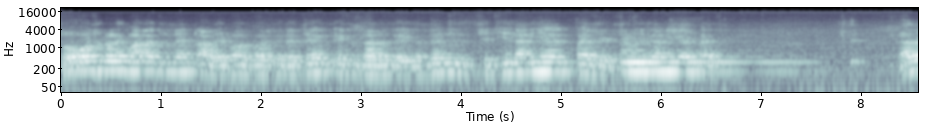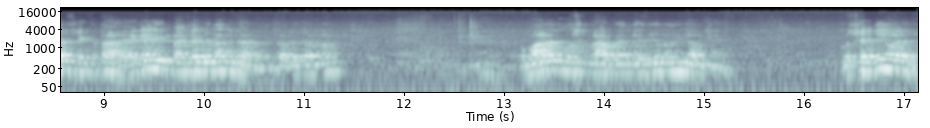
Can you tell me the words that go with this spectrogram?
ਸੋ ਉਸ ਵੇਲੇ ਮਹਾਰਾਜ ਜੀ ਨੇ ਢਾਲੇ ਪਾਰ ਪਾਰ ਕੇ ਦਿੱਤੇ, ਇੱਕ ਗੱਲ ਕਹੀ ਜਾਂਦੇ ਵੀ ਸਿੱਖੀ ਲੈਣੀ ਹੈ ਪੈਸੇ ਸਿੱਖੀ ਲੈਣੀ ਹੈ, ਪੈਸੇ। ਕਹਿੰਦਾ ਸਿੱਖ ਤਾਂ ਹੈਗਾ ਹੀ, ਪੈਸੇ ਬਿਨਾਂ ਨਹੀਂ ਜਾਣਾ, ਗੱਲ ਕਰਨਾ। ਉਹ ਮਹਾਰਾਜ ਮੁਸਕਰਾ ਪੈਂਦੇ ਸੀ, ਉਹਨਾਂ ਦੀ ਗੱਲ ਤੇ ਗੁੱਸੇ ਨਹੀਂ ਹੋਏ,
